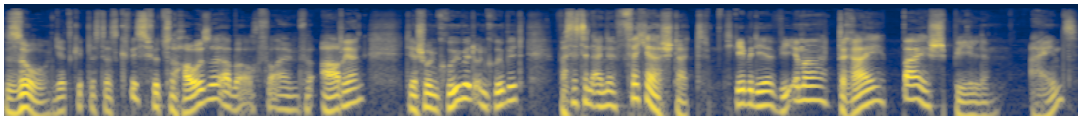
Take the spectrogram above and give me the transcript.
So, und jetzt gibt es das Quiz für zu Hause, aber auch vor allem für Adrian, der schon grübelt und grübelt. Was ist denn eine Fächerstadt? Ich gebe dir wie immer drei Beispiele. Eins.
